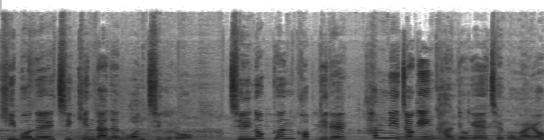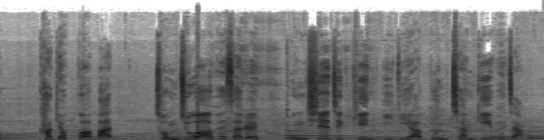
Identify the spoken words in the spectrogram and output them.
기본을 지킨다는 원칙으로 질 높은 커피를 합리적인 가격에 제공하여 가격과 맛, 점주와 회사를 동시에 지킨 이디야 문창기 회장.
